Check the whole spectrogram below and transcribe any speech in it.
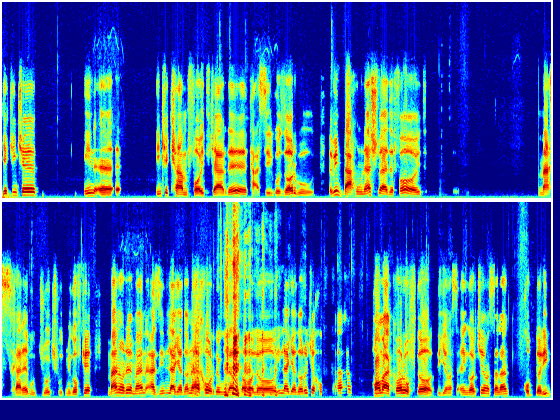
یکی اینکه این اینکه کم فایت کرده تاثیرگذار بود. ببین بهونش بعد فایت مسخره بود جوک بود. می‌گفت که من آره من از این لگدا نخورده بودم تا حالا. این لگدا رو که خوردم پام کار افتاد دیگه. مثلا انگار که مثلا خب داری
